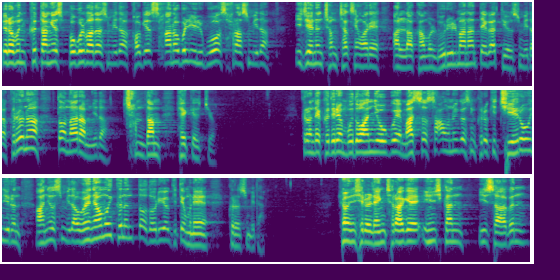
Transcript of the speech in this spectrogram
여러분 그 땅에서 복을 받았습니다. 거기에 산업을 일구어 살았습니다. 이제는 정착 생활의 안락함을 누릴 만한 때가 되었습니다. 그러나 떠나랍니다. 참담했겠죠. 그런데 그들의 무도한 요구에 맞서 싸우는 것은 그렇게 지혜로운 일은 아니었습니다. 왜냐하면 그는 떠돌이였기 때문에 그렇습니다. 현실을 냉철하게 인식한 이삭은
